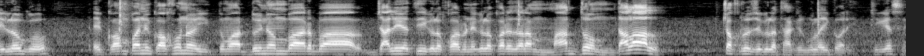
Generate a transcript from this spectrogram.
এই লোগো এই কোম্পানি কখনোই তোমার দুই নম্বর বা জালিয়াতি এগুলো করবে না। এগুলো করে যারা মাধ্যম দালাল। চক্র যেগুলো থাকে ওগুলোই করে ঠিক আছে?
